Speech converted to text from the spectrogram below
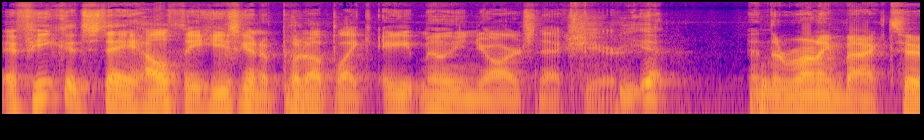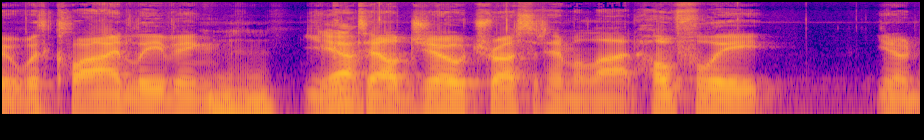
if he could stay healthy, he's going to put up like 8 million yards next year. yeah. And the running back too, with Clyde leaving, Mm-hmm. you Yeah. can tell Joe trusted him a lot. Hopefully, you know,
